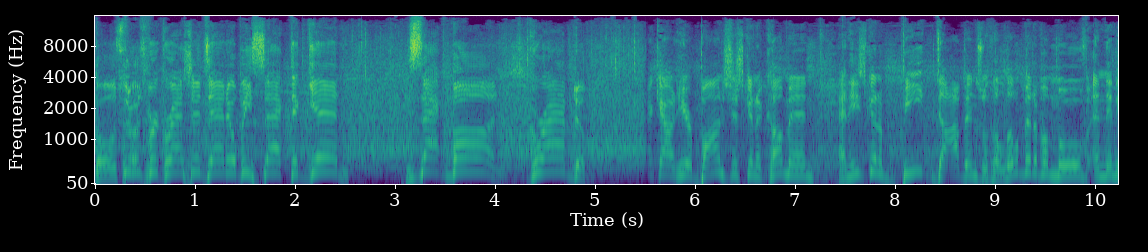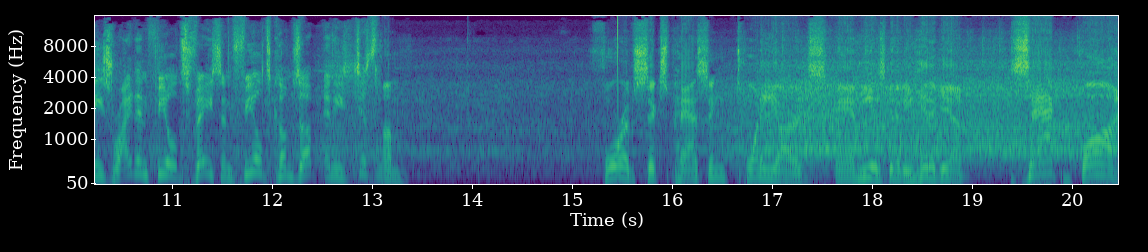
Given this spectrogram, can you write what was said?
goes through his progressions and he'll be sacked again. Zack Baun grabbed him. Back out here, Baun's just going to come in and he's going to beat Dobbins with a little bit of a move, and then he's right in Fields' face, and Fields comes up and he's just. Um, four of six passing, 20 yards, and he is going to be hit again. Zack Baun.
